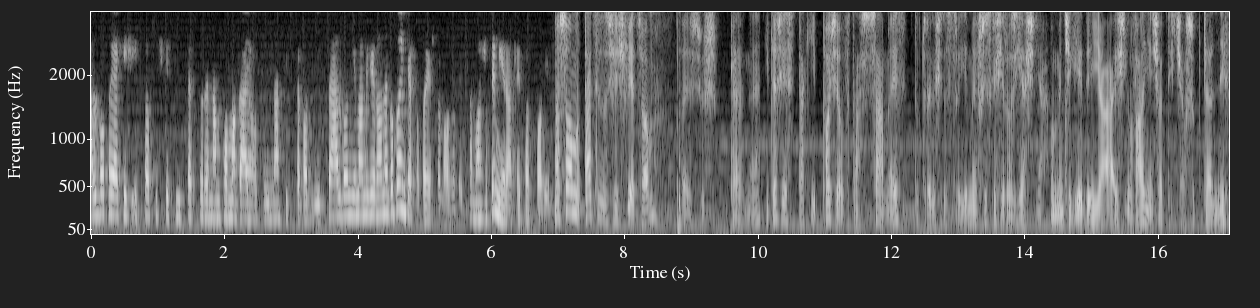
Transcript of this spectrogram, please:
albo to jakieś istoty świetliste, które nam pomagają, czyli nasi przewodnicy, albo nie mam zielonego pojęcia, co to jeszcze może być. To może ty mi raczej podpowiedz. No są tacy, co się świecą, to jest już pewne. I też jest taki poziom w nas samych, do którego się dostrojemy, wszystko się rozjaśnia. W momencie, kiedy jaźń uwalnia się od tych ciał subtelnych,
